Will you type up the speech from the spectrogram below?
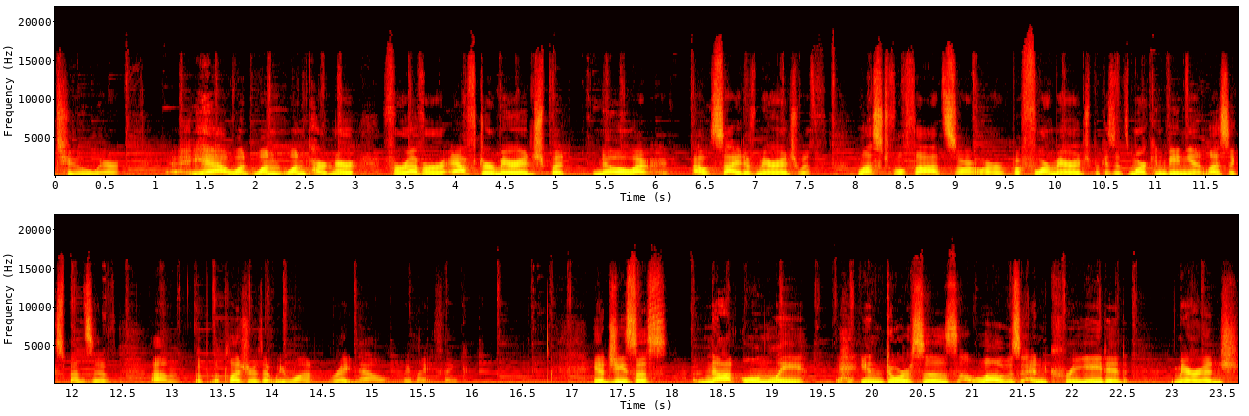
too, where, uh, yeah, one, one, one partner forever after marriage, but no, outside of marriage with lustful thoughts or, or before marriage because it's more convenient, less expensive, um, the, the pleasure that we want right now, we might think. Yet Jesus not only endorses, loves, and created marriage,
